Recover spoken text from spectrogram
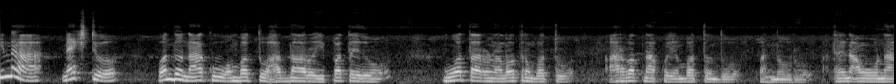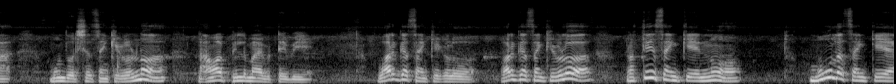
ಇನ್ನು ನೆಕ್ಸ್ಟು ಒಂದು ನಾಲ್ಕು, ಒಂಬತ್ತು, ಹದಿನಾರು, ಇಪ್ಪತ್ತೈದು, ಮೂವತ್ತಾರು, ನಲವತ್ತೊಂಬತ್ತು ಅರವತ್ತ್ನಾಲ್ಕು ಎಂಬತ್ತೊಂದು ಒಂದೂರು ಅಂದರೆ ನಾವು ಮುಂದುವರಿಸಿದ ಸಂಖ್ಯೆಗಳನ್ನು ನಾವೇ ಫಿಲ್ ಮಾಡಿಬಿಟ್ಟೇವಿ. ವರ್ಗ ಸಂಖ್ಯೆಗಳು. ವರ್ಗ ಸಂಖ್ಯೆಗಳು ಪ್ರತಿ ಸಂಖ್ಯೆಯನ್ನು ಮೂಲ ಸಂಖ್ಯೆಯ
